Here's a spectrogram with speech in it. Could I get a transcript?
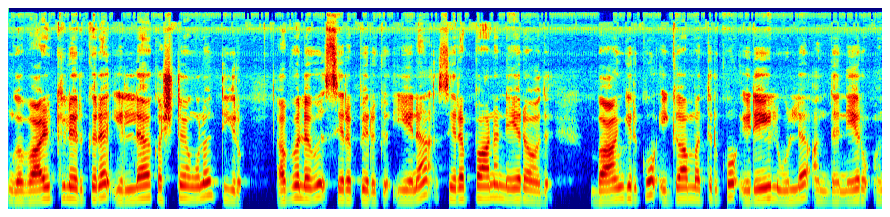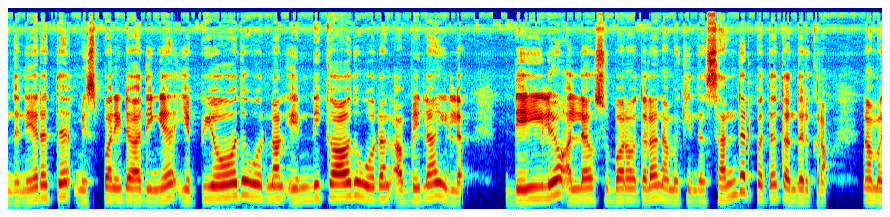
உங்கள் வாழ்க்கையில் இருக்கிற எல்லா கஷ்டங்களும் தீரும். அவ்வளவு சிறப்பு இருக்குது ஏன்னா சிறப்பான நேரம் அது. பாங்கிற்கும் இகாமத்திற்கும் இடையில் உள்ள அந்த நேரம். அந்த நேரத்தை மிஸ் பண்ணிடாதீங்க. எப்பயாவது ஒரு நாள் என்றைக்காவது ஒரு நாள் அப்படிலாம் இல்லை. டெய்லியும் அல்லாஹ் சுபானவத்தலா நமக்கு இந்த சந்தர்ப்பத்தை தந்திருக்கிறான். நம்ம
